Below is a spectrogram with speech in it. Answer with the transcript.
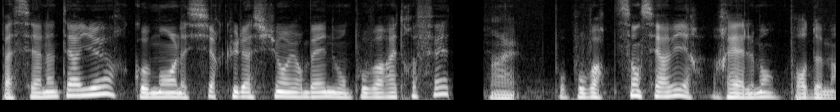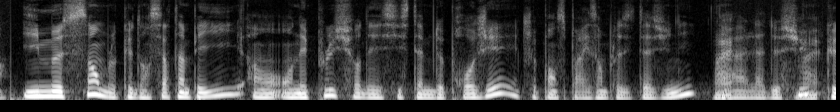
passer à l'intérieur, comment la circulation urbaine va pouvoir être faite. Ouais pour pouvoir s'en servir réellement pour demain. Il me semble que dans certains pays, on n'est plus sur des systèmes de projet, je pense par exemple aux États-Unis euh, là-dessus, que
